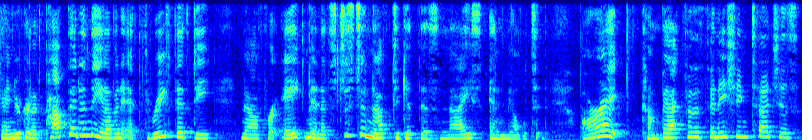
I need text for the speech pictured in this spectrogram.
And you're going to pop that in the oven at 350 now for 8 minutes, just enough to get this nice and melted. All right, come back for the finishing touches.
